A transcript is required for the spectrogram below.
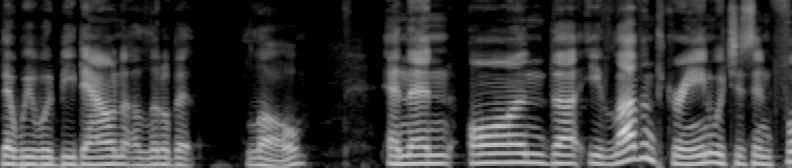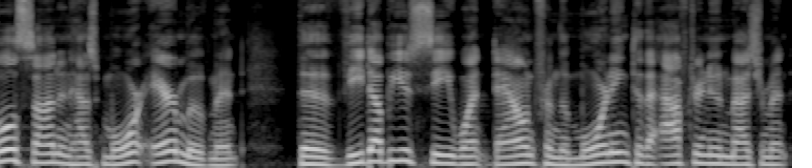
that we would be down a little bit low. And then on the 11th green, which is in full sun and has more air movement, the VWC went down from the morning to the afternoon measurement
